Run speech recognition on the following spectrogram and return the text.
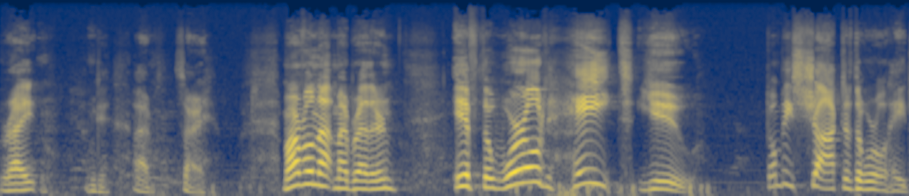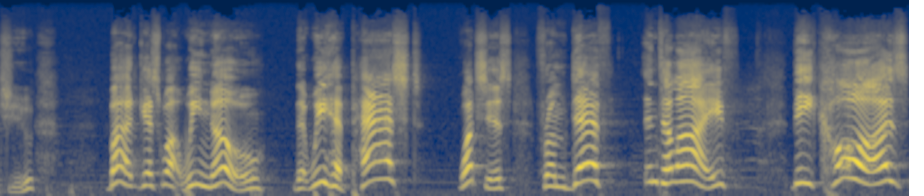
right? Okay, I'm sorry. Marvel not, my brethren, if the world hate you. Don't be shocked if the world hates you. But guess what? We know that we have passed, watch this, from death into life because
